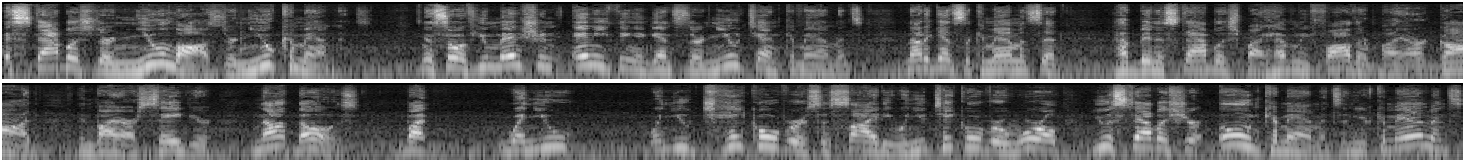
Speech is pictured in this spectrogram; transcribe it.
established their new laws, their new commandments. And so if you mention anything against their new Ten Commandments, not against the commandments that have been established by Heavenly Father, by our God, and by our Savior. Not those, but when you when you take over a society, when you take over a world, you establish your own commandments, and your commandments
